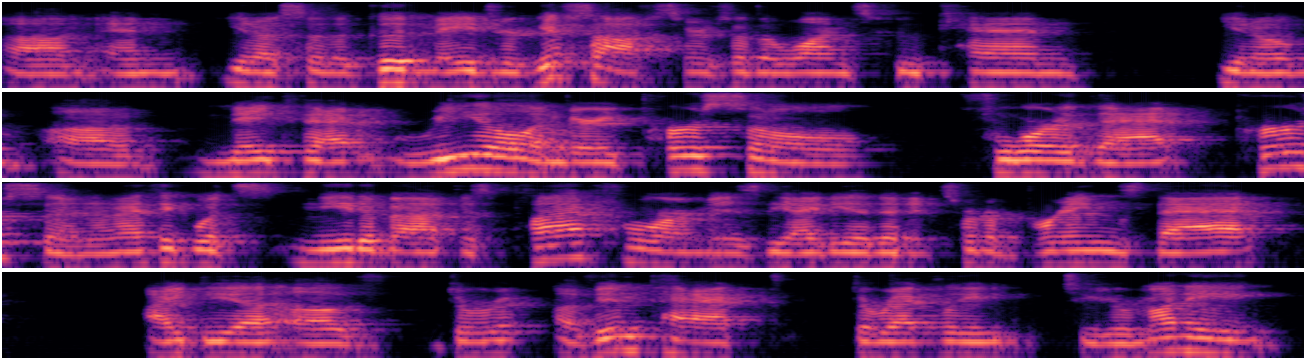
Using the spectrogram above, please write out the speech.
Um, and you know, so the good major gifts officers are the ones who can, you know, uh, make that real and very personal for that person. And I think what's neat about this platform is the idea that it sort of brings that idea of of impact directly to your money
